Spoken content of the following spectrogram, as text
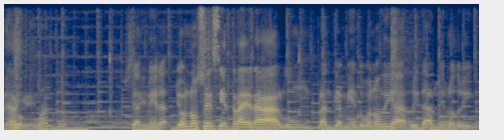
sea Pero, que- ¿Cuánto? O sea, Sí. mira, yo no sé si él traerá algún planteamiento. Buenos días, Ridalmi Rodríguez.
